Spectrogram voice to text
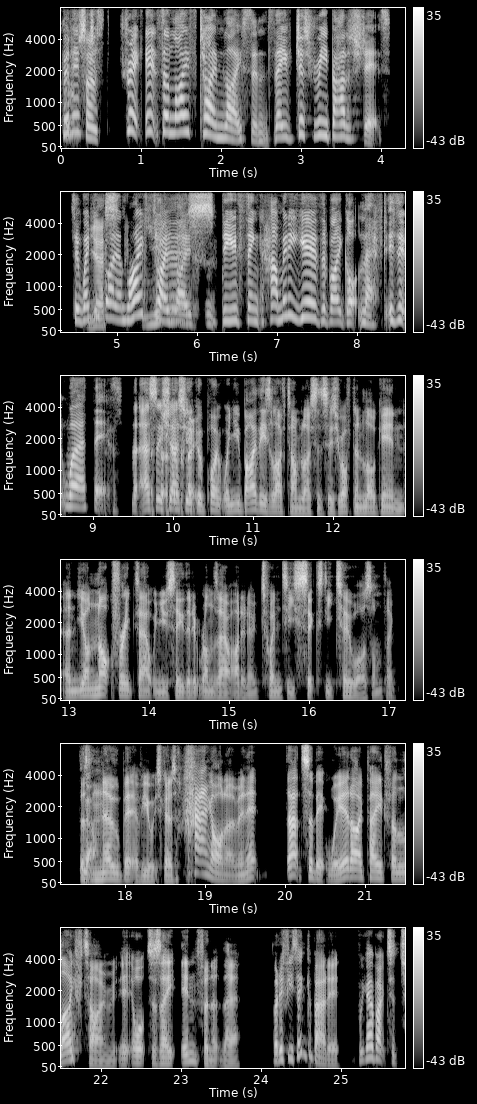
But it's just trick. It's a lifetime license. They've just rebadged it. So when yes. you buy a lifetime yes. license, do you think how many years have I got left? Is it worth it? That's actually a good point. When you buy these lifetime licenses, you often log in and you're not freaked out when you see that it runs out, I don't know, 2062 or something. There's no, no bit of you which goes, hang on a minute. That's a bit weird. I paid for lifetime. It ought to say infinite there. But if you think about it, if we go back to t-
